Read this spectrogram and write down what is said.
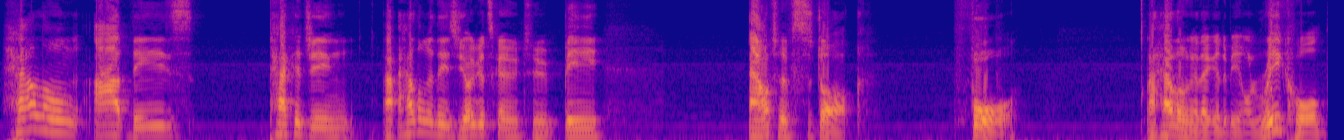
how long are these packaging uh, how long are these yogurts going to be out of stock for uh, how long are they going to be on recall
